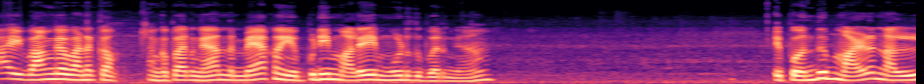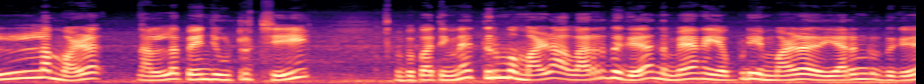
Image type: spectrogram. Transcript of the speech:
ஹாய் வாங்க வணக்கம். அங்கே பாருங்கள் அந்த மேகம் எப்படி மழையை மூடுது பாருங்கள் இப்போ வந்து மழை நல்ல மழை நல்லா பேஞ்சு விட்டுருச்சு இப்போ பார்த்தீங்கன்னா திரும்ப மழை வர்றதுக்கு அந்த மேகம் எப்படி மழை இறங்குறதுக்கு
